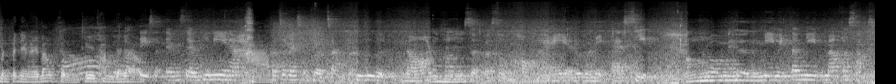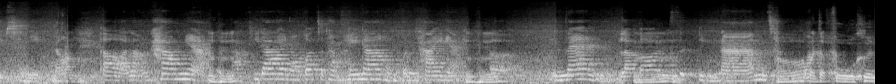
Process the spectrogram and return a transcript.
มันเป็นยังไงบ้างผลที่ทำได้แล้ว ปกติสเต็มเซลล์ที่นี่นะครัคะบก็จะเป็นส่วนผสมจากพืชเนาะแล้วก็มีส่วนผสมของไฮยาลูโรนิกแอซิดอ๋อรวมถึงมีวิตามินมากกว่า 30 ชนิดเนาะครับเอ่อหลังทำเนี่ยอือผฮึลลัพธ์ที่ได้เนาะก็จะทำให้หน้าของคนไข้เนี่ยอือฮึเอ่อ แน่นแล้วก็อืมรู้สึกอิ่มน้ำอ๋อฉ่ำวาวมันจะฟูขึ้น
